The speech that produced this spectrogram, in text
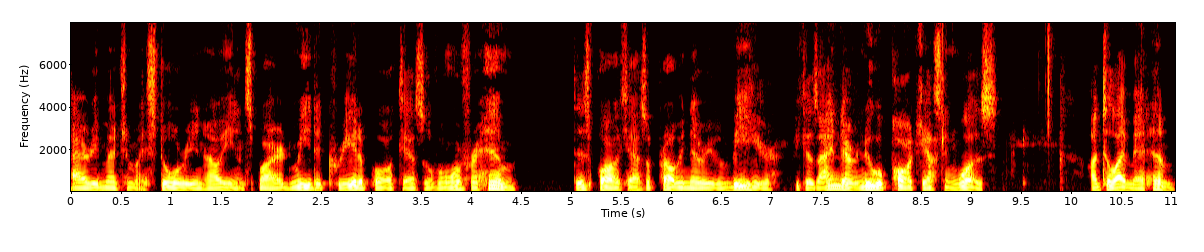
I already mentioned my story and how he inspired me to create a podcast. So if it weren't for him, this podcast would probably never even be here because I never knew what podcasting was until I met him.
